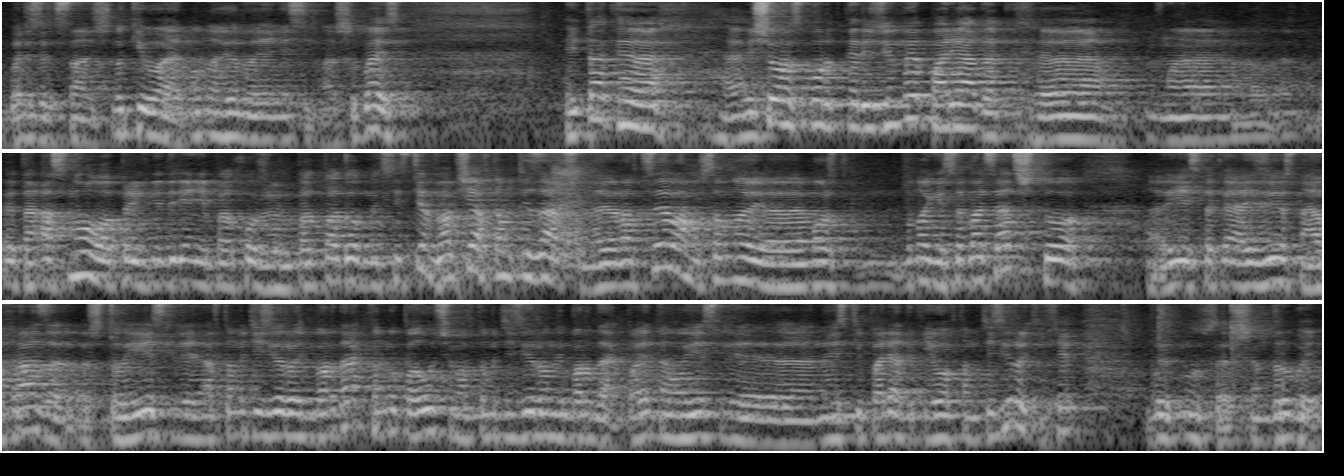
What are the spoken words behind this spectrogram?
Борис Александрович, ну кивает, ну, наверное, я не сильно ошибаюсь. Итак, еще раз коротко резюме, порядок это основа при внедрении похожих, подобных систем. Вообще автоматизация, наверное, в целом. Со мной, э, может, многие согласятся, что э, есть такая известная фраза, что если автоматизировать бардак, то мы получим автоматизированный бардак. Поэтому если э, навести порядок и его автоматизировать, эффект будет ну, совершенно другой.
